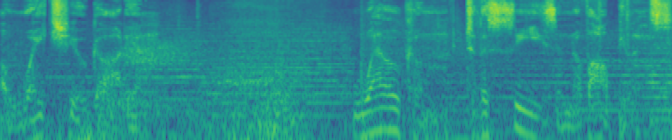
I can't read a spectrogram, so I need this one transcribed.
awaits you, Guardian. Welcome to the season of opulence.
